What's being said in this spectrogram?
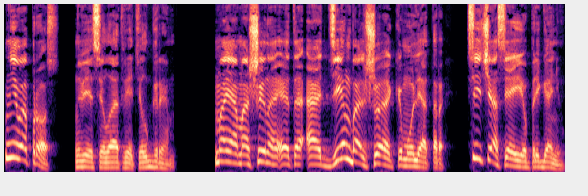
«Не вопрос», — весело ответил Грэм. «Моя машина — это один большой аккумулятор. Сейчас я ее пригоню».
